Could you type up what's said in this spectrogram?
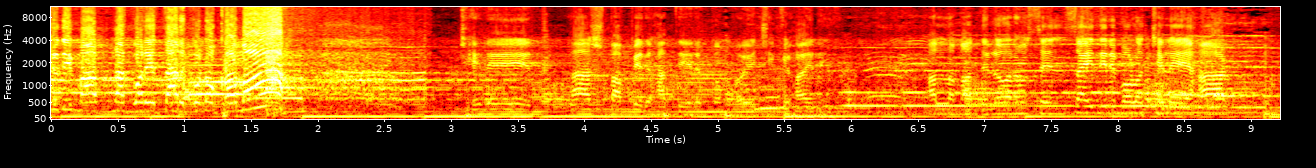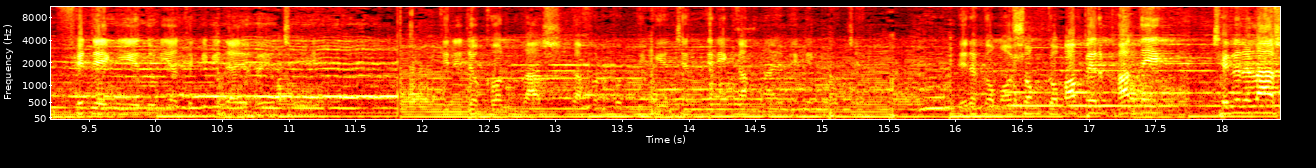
যদি মাফ না করে, তার কোনো ক্ষমা? ছেলের লাশ বাপের হাতে এরকম হয়েছে, কি হয়নি? আল্লামা দেলোয়ার হোসেন সাইদের বড় ছেলে হাট ফেটে গিয়ে দুনিয়া থেকে বিদায় হয়েছে। তিনি যখন লাশ দাফন করতে গিয়েছেন, তিনি কান্নায় ভেঙে পড়ছেন। এরকম অসংখ্য বাপের ফাঁদে ছেলের লাশ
